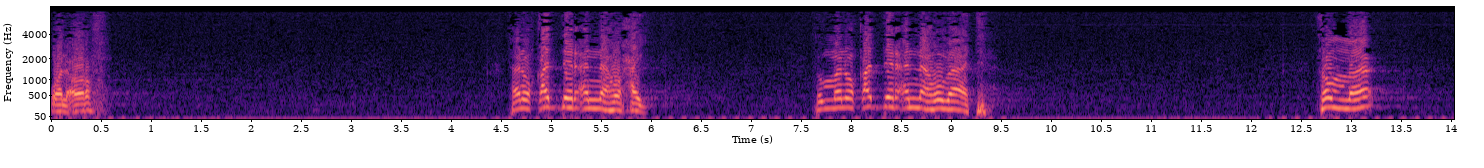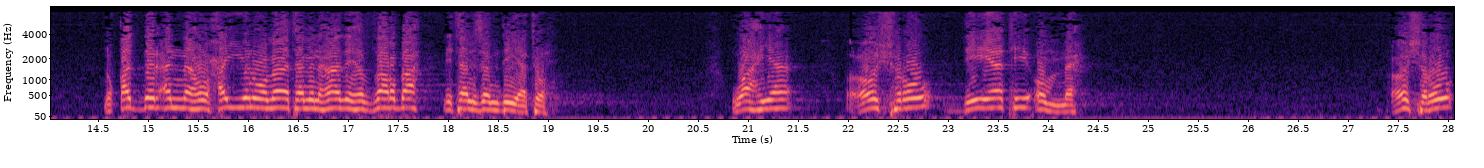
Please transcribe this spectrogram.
والعرف. فنقدر أنه حي. ثم نقدر أنه مات. ثم نقدر أنه حي ومات من هذه الضربة لتلزم ديته وهي عشر دية أمه. عشر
